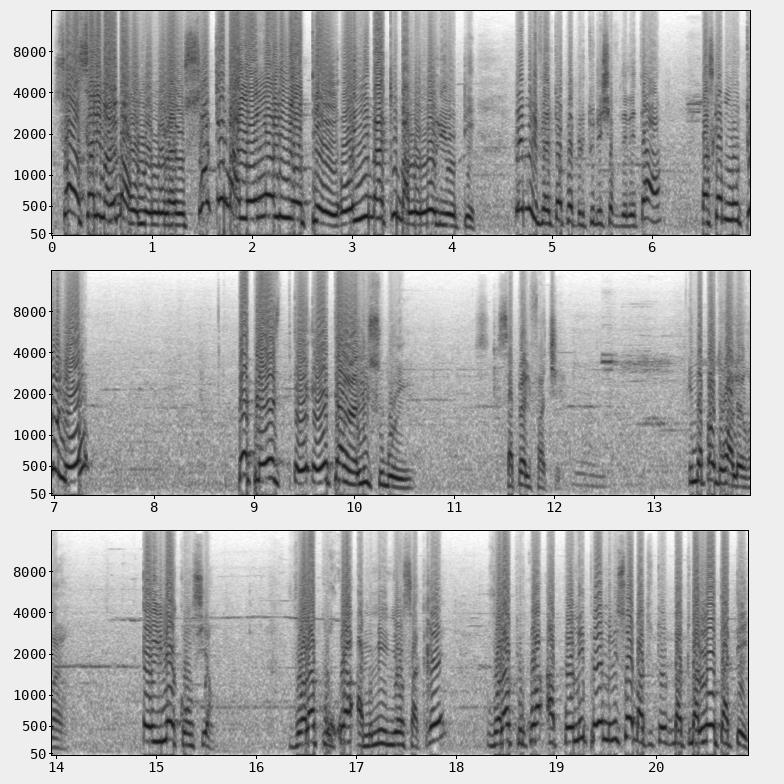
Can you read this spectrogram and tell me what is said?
so osali mabe bakolongola yo soki balongoli yo te oyibaki balongoli yo te 2023 peuple tout les chefs de l'état parce que moto oyo peuple eyetala na lisu boye s'appelle faci il n'a pas droit à l'erreur et il est conscient voilà pourquoi amemi union sacrée voilà pourquoi aponi premier ministre bato balota te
